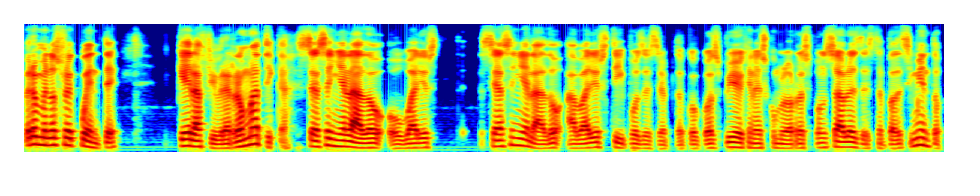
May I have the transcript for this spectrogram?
pero menos frecuente que la fiebre reumática. Se ha señalado, o varios, se ha señalado a varios tipos de estreptococos piógenes como los responsables de este padecimiento,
